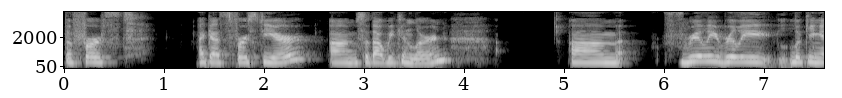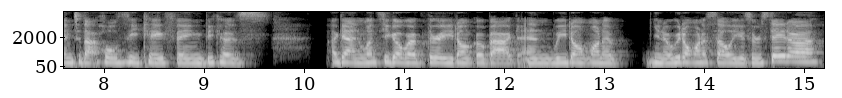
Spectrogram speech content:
the first, I guess, first year, um, so that we can learn. Um, really, really looking into that whole ZK thing because, again, once you go Web three, you don't go back, and we don't want to, you know, we don't want to sell users data.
